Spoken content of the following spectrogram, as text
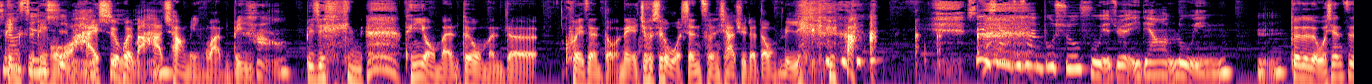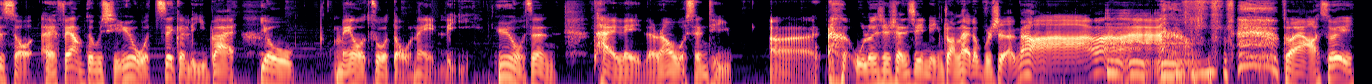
拼死拼活还是会把它唱名完毕。好，毕竟听友们对我们的馈赠斗内，就是我生存下去的动力。所以现在就算不舒服，也觉得一定要录音。嗯，对对对，我先自首，哎，非常对不起，因为我这个礼拜又没有做抖内礼。因为我真的太累了，然后我身体呃，无论是身心灵状态都不是很好。对啊，所以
